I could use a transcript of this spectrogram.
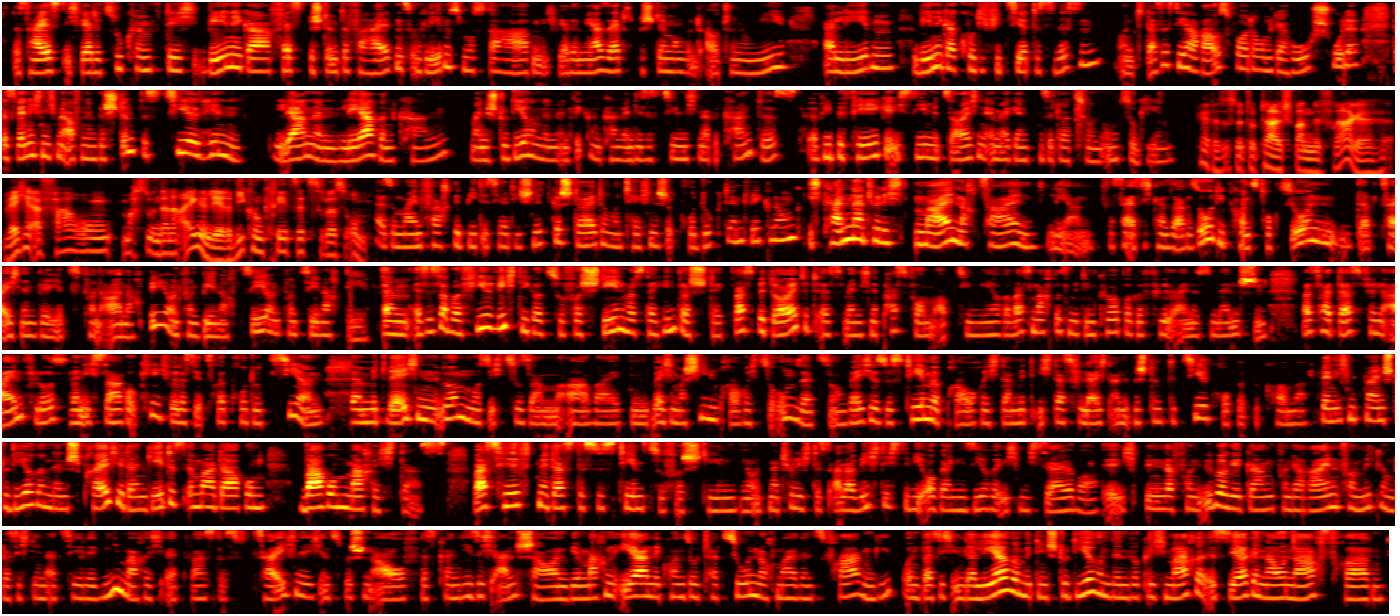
Das heißt, ich werde zukünftig weniger festbestimmte Verhaltens- und Lebensmuster haben. Ich werde mehr Selbstbestimmung und Autonomie erleben, weniger kodifiziertes Wissen. Und das ist die Herausforderung der Hochschule, dass wenn ich nicht mehr auf ein bestimmtes Ziel hin lernen, lehren kann, meine Studierenden entwickeln kann, wenn dieses Ziel nicht mehr bekannt ist, wie befähige ich sie, mit solchen emergenten Situationen umzugehen? Ja, das ist eine total spannende Frage. Welche Erfahrungen machst du in deiner eigenen Lehre? Wie konkret setzt du das um? Also mein Fachgebiet ist ja die Schnittgestaltung und technische Produktentwicklung. Ich kann natürlich mal nach Zahlen lernen. Das heißt, ich kann sagen, so, die Konstruktion, da zeichnen wir jetzt von A nach B und von B nach C und von C nach D. Ähm, es ist aber viel wichtiger zu verstehen, was dahinter steckt. Was bedeutet es, wenn ich eine Passform optimiere? Was macht es mit dem Körpergefühl eines Menschen? Was hat das für einen Einfluss, wenn ich sage, okay, ich will das jetzt reproduzieren? Äh, mit welchen Firmen muss ich zusammenarbeiten? Welche Maschinen brauche ich zur Umsetzung? Welche Systeme brauche ich, damit ich das vielleicht an eine bestimmte Zielgruppe bekomme? Wenn ich mit meinen Studierenden spreche, dann geht es immer darum, Warum mache ich das? Was hilft mir das, das System zu verstehen? Und natürlich das Allerwichtigste, wie organisiere ich mich selber? Ich bin davon übergegangen, von der reinen Vermittlung, dass ich denen erzähle, wie mache ich etwas. Das zeichne ich inzwischen auf. Das können die sich anschauen. Wir machen eher eine Konsultation nochmal, wenn es Fragen gibt. Und was ich in der Lehre mit den Studierenden wirklich mache, ist sehr genau nachfragen.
